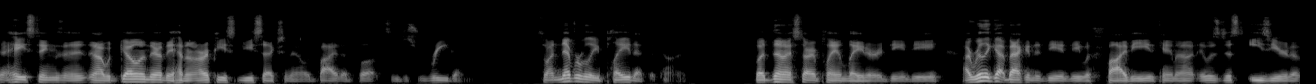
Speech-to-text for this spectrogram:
At Hastings, and I would go in there. They had an RPG section. And I would buy the books and just read them. So I never really played at the time, but then I started playing later D and D. I really got back into D and D with Five E that came out. It was just easier to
